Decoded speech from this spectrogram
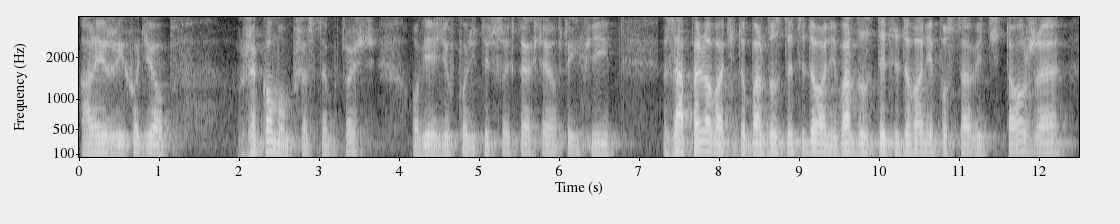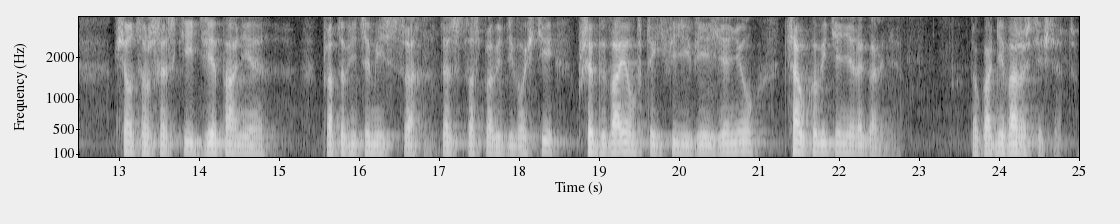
ale jeżeli chodzi o rzekomą przestępczość, o więźniów politycznych, to ja chciałem w tej chwili zaapelować i to bardzo zdecydowanie, bardzo zdecydowanie postawić to, że ksiądz Olszewski i dwie panie pracownice Ministerstwa Sprawiedliwości przebywają w tej chwili w więzieniu całkowicie nielegalnie. Dokładnie w areszcie śledczym.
